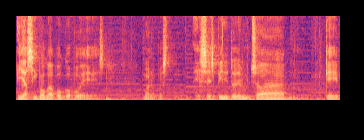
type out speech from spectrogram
Y así poco a poco, pues, bueno, pues ese espíritu de lucha que,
